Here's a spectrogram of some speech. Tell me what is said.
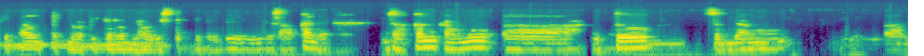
kita untuk berpikir lebih holistik gitu. Jadi misalkan ya misalkan kamu uh, itu sedang um,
